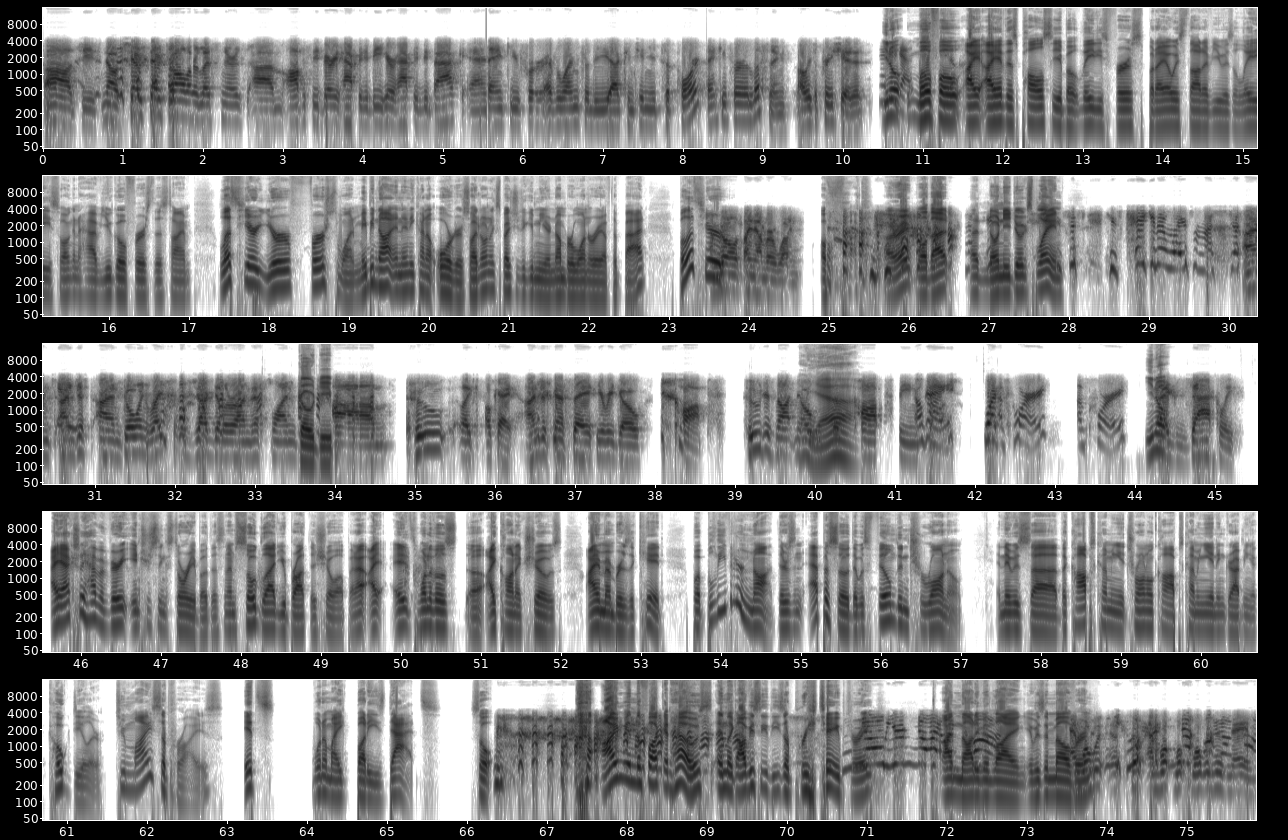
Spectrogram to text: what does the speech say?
Oh, geez. No, shout out to all our listeners. Um, obviously, very happy to be here, happy to be back, and thank you for everyone for the uh, continued support. Thank you for listening. Always appreciate it. You know, Mofo, I, I have this policy about ladies first, but I always thought of you as a lady, so I'm going to have you go first this time. Let's hear your first one. Maybe not in any kind of order, so I don't expect you to give me your number one right off the bat. But let's I'm hear. going with my number one. Oh, fuck. All right. Well, that uh, no need to explain. He's just he's taking it away from us. Just I'm I'm just I'm going right for the jugular on this one. Go deep. Um, who like okay? I'm just gonna say here we go. Cops. Who does not know Oh, yeah. the cops being song? Okay. What Of course. Of course. You know, exactly? I actually have a very interesting story about this, and I'm so glad you brought this show up. And I, I it's one of those uh, iconic shows I remember as a kid. But believe it or not, there's an episode that was filmed in Toronto, and it was uh, the cops coming in, Toronto cops coming in and grabbing a coke dealer. To my surprise, it's one of my buddy's dads. So I'm in the fucking house, and like obviously these are pre-taped, right? No, you're not. I'm not even lying. It was in And Melbourne. what was, so- and what, what, what was his name?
